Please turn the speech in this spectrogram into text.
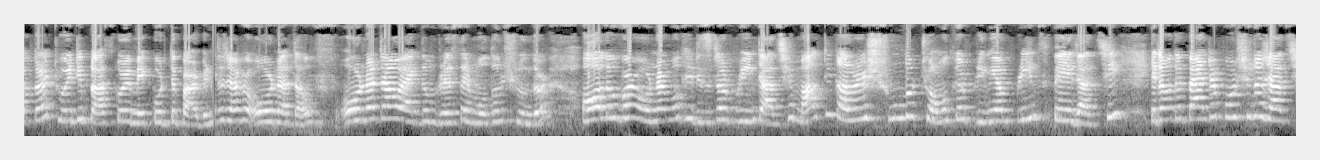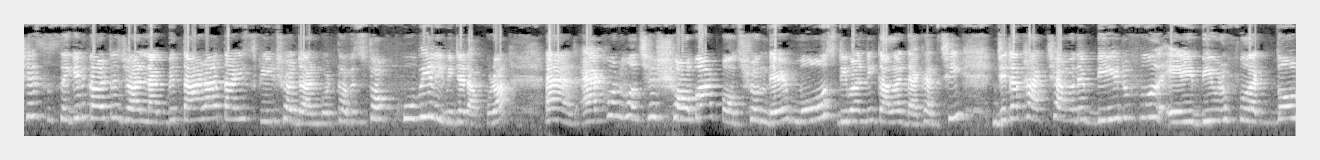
আপনারা টোয়েন্টি প্লাস করে মেক করতে পারবেন। এটা যাবে ওড়নাটাও ওড়নাটাও একদম ড্রেসের মতন সুন্দর। অল ওভার ওড়নার মধ্যে ডিজিটাল প্রিন্ট আছে। মাল্টি কালারের সুন্দর চমৎকার প্রিমিয়াম প্রিন্টস পেয়ে যাচ্ছি। এটা আমাদের প্যান্টের পোর্শনে যাচ্ছে। সেকেন্ড কালারটা যার লাগবে তারা তাড়াতাড়ি স্ক্রিনশট ডান করতে হবে। স্টক খুবই লিমিটেড আপুরা। অ্যান্ড এখন হচ্ছে সবার পছন্দের মোস্ট ডিমান্ডিং কালার দেখাচ্ছি, যেটা থাকছে আমাদের বিউটিফুল এই বিউটিফুল একদম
